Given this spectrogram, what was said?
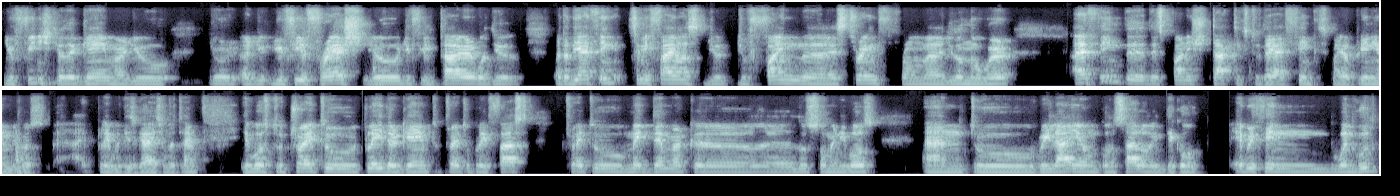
you finish the game or you you you feel fresh you you feel tired what you but at the end i think semifinals you you find uh, strength from uh, you don't know where i think the, the spanish tactics today i think it's my opinion because i play with these guys all the time it was to try to play their game to try to play fast try to make denmark uh, uh lose so many balls and to rely on Gonzalo in the goal. Everything went good,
